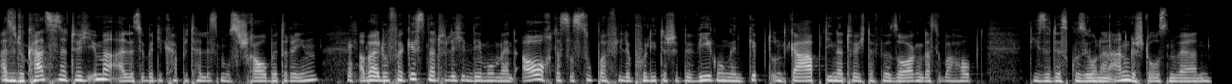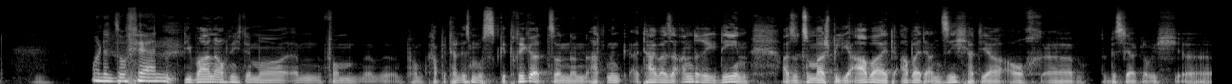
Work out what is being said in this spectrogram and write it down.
Also du kannst es natürlich immer alles über die Kapitalismusschraube drehen, aber du vergisst natürlich in dem Moment auch, dass es super viele politische Bewegungen gibt und gab, die natürlich dafür sorgen, dass überhaupt diese Diskussionen angestoßen werden. Und insofern. Die waren auch nicht immer ähm, vom, äh, vom Kapitalismus getriggert, sondern hatten teilweise andere Ideen. Also zum Beispiel die Arbeit, Arbeit an sich hat ja auch, äh, du bist ja, glaube ich, äh,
